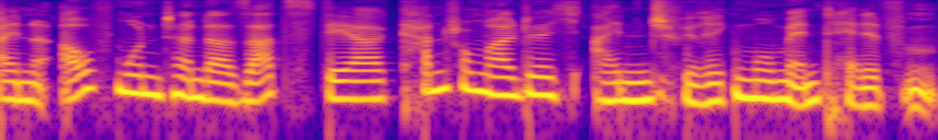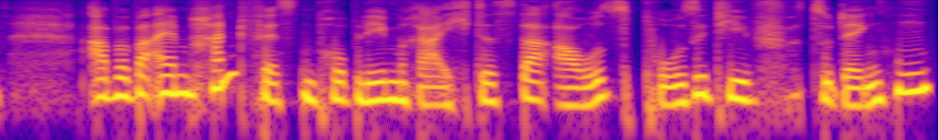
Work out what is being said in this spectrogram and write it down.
Ein aufmunternder Satz, der kann schon mal durch einen schwierigen Moment helfen. Aber bei einem handfesten Problem reicht es da aus, positiv zu denken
